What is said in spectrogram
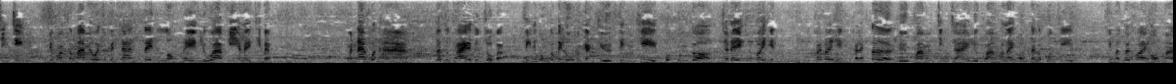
จริง ๆ มีความสามารถไม่ว่าจะเป็นด้านเต้นร้องเพลง หรือว่ามีอะไรที่แบบมันน่าค้นหา แล้วสุดท้ายจนจบอะสิ่งที่ผมก็ไม่รู้เหมือนกันคือสิ่งที่พวกคุณก็จะได้ค่อยๆเห็นค่อยๆเห็นคาแรคเตอร์หรือความจริงใจหรือความอะไรของแต่ละคนที่ ที่มันค่อย ๆออกมา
